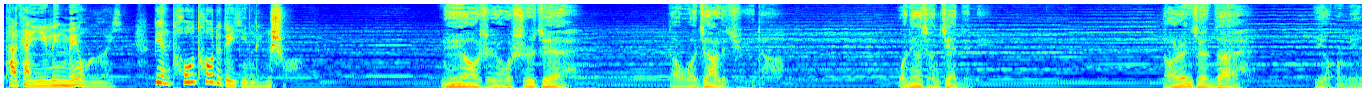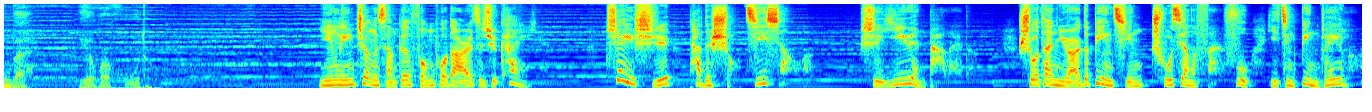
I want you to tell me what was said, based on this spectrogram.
他看银铃没有恶意，便偷偷的对银铃说：“你要是有时间，到我家里去一趟，我娘想见见你。老人现在一会儿明白，一会儿糊涂。”银铃正想跟冯婆的儿子去看一眼，这时他的手机响了，是医院打来的，说他女儿的病情出现了反复，已经病危了。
